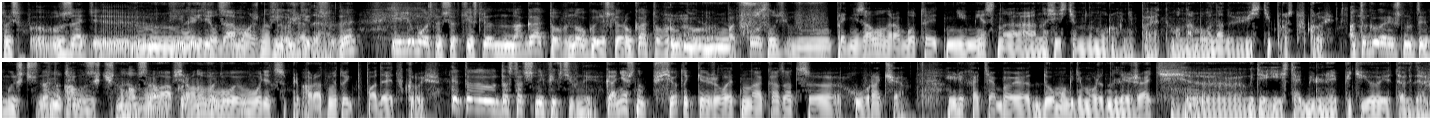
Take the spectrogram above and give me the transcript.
То есть сзади в ягодицу, и туда можно в ягодицу, тоже, да. да? Или можно все таки если нога, то в ногу, если рука, то в руку, под кожу? В случае, преднизолон работает не местно, а на системном уровне, поэтому нам его надо ввести просто в кровь. А ты говоришь внутримышечно. Внутримышечно. А, ну, а все равно вводится препарат, а. в итоге попадает в кровь. Это достаточно эффективный. Конечно, все таки желательно оказаться у врача. Или хотя бы дома, где можно лежать, угу. где есть обильное питье и так далее.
